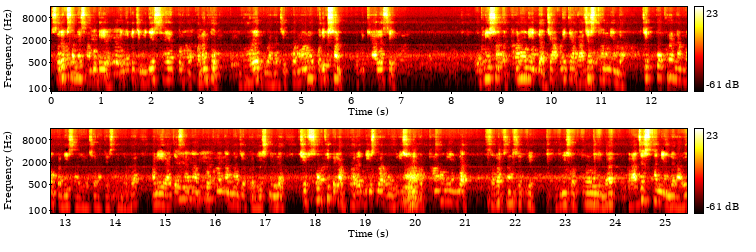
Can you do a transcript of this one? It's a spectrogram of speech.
સંરક્ષણની સામગ્રીઓ એટલે કે જે વિદેશ કરતો પરંતુ ભારત દ્વારા જે પરમાણુ પરીક્ષણ, તમને ખ્યાલ હશે ઓગણીસો અઠ્ઠાણું ની અંદર જે આપણે ત્યાં રાજસ્થાનની અંદર જે પોખરણ નામનો પ્રદેશ આવ્યો છે રાજસ્થાનની અંદર, અને એ રાજસ્થાનના પોખરણ નામના જે પ્રદેશની અંદર જે સૌથી પહેલા ભારત દેશ દ્વારા ઓગણીસો ને અઠ્ઠાણું ની અંદર સંરક્ષણ ક્ષેત્રે ઓગણીસો અઠ્ઠાણું ની અંદર રાજસ્થાનની અંદર આવે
